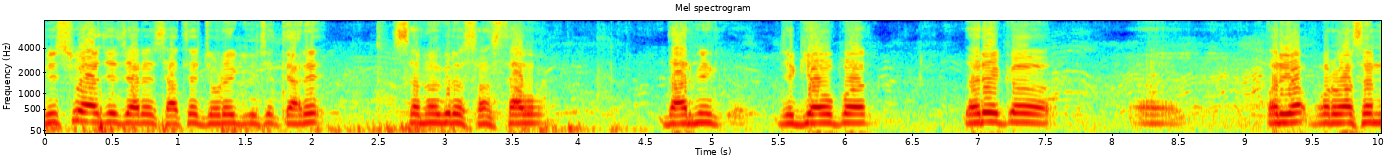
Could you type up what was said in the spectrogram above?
વિશ્વ આજે જ્યારે સાથે જોડાઈ ગયું છે ત્યારે સમગ્ર સંસ્થાઓ, ધાર્મિક જગ્યાઓ પર દરેક પ્રવાસન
